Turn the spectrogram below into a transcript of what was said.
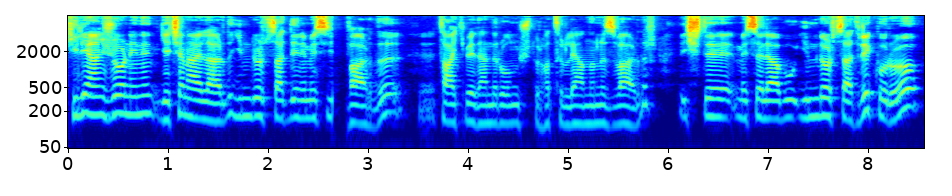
Kilian Jorne'nin geçen aylarda 24 saat denemesi vardı. E, takip edenler olmuştur, hatırlayanlarınız vardır. İşte mesela bu 24 saat rekoru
